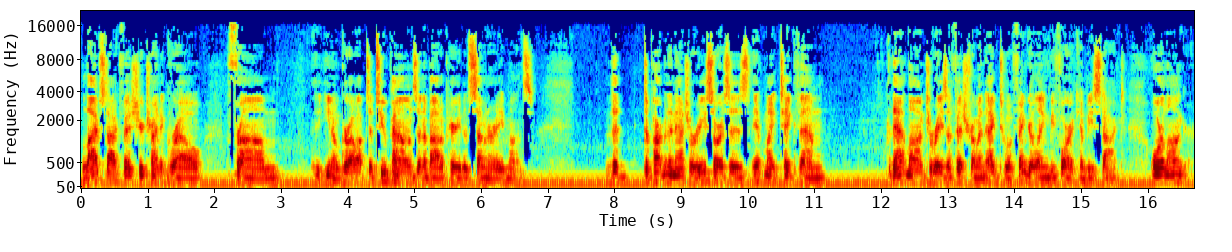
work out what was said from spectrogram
Livestock fish, you're trying to grow from, you know, grow up to two pounds in about a period of seven or eight months. The Department of Natural Resources, it might take them that long to raise a fish from an egg to a fingerling before it can be stocked, or longer.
